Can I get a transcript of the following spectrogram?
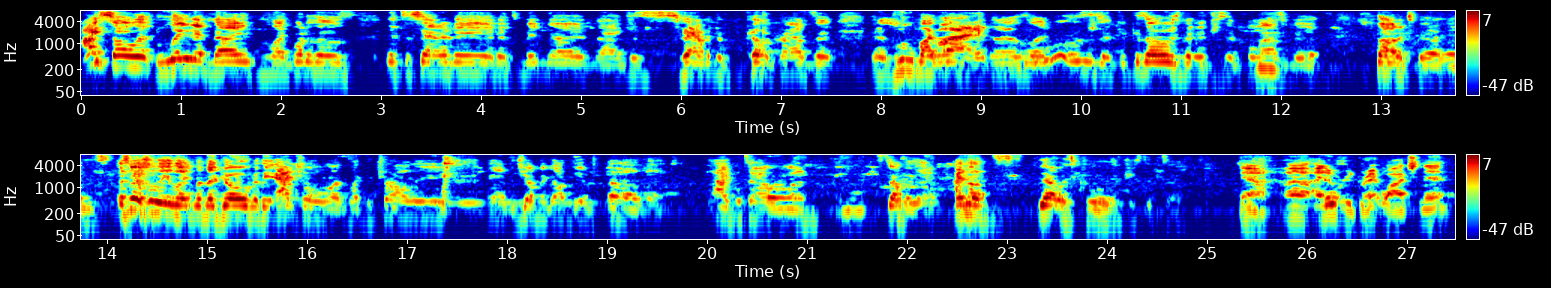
I saw it late at night, like one of those. It's a Saturday and it's midnight, and I just happened to come across it, and it blew my mind. And I was like, "Oh, this is interesting," because I've always been interested in philosophy and thought experiments, especially like when they go over the actual ones, like the trolley and the jumping off the, uh, the Eiffel Tower one, stuff like that. I thought that was cool, interesting stuff. Yeah, uh, I don't regret watching it,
